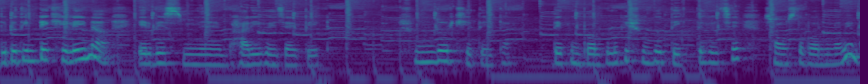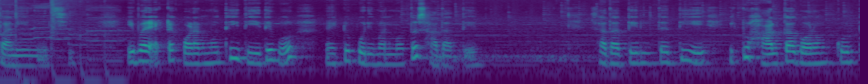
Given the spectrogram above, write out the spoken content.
দুটো তিনটে খেলেই না এর বেশ ভারী হয়ে যায় পেট। সুন্দর খেতে এটা। দেখুন বলগুলো কি সুন্দর দেখতে হয়েছে, সমস্ত বলগুলো আমি বানিয়ে নিয়েছি। এবার একটা কড়ার মধ্যেই দিয়ে দেব একটু পরিমাণ মতো সাদা তেল। সাদা তেলটা দিয়ে একটু হালকা গরম করব,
